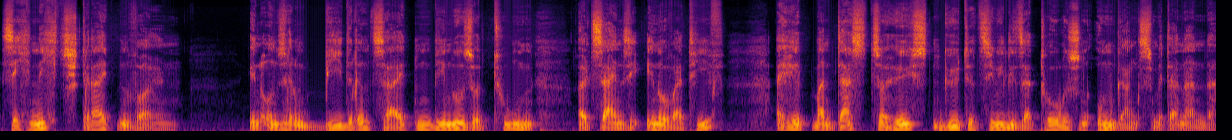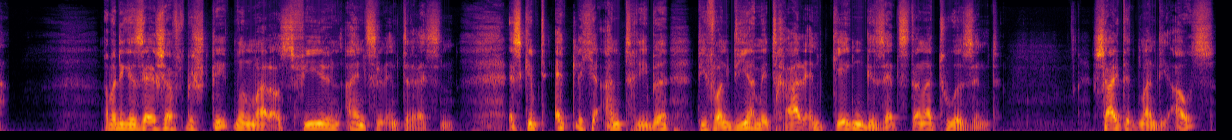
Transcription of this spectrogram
Sich nicht streiten wollen. In unseren biederen Zeiten, die nur so tun, als seien sie innovativ, erhebt man das zur höchsten Güte zivilisatorischen Umgangs miteinander. Aber die Gesellschaft besteht nun mal aus vielen Einzelinteressen. Es gibt etliche Antriebe, die von diametral entgegengesetzter Natur sind. Schaltet man die aus,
